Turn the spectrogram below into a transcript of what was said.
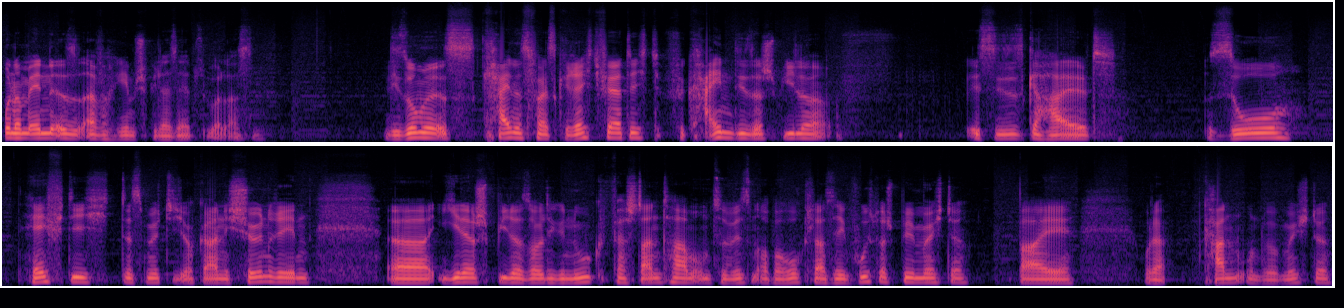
Und am Ende ist es einfach jedem Spieler selbst überlassen. Die Summe ist keinesfalls gerechtfertigt. Für keinen dieser Spieler ist dieses Gehalt so heftig, das möchte ich auch gar nicht schönreden. Äh, jeder Spieler sollte genug Verstand haben, um zu wissen, ob er hochklassigen Fußball spielen möchte, bei oder kann und möchte,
